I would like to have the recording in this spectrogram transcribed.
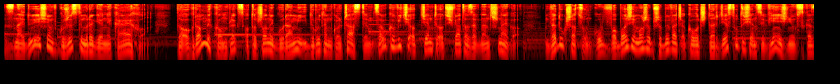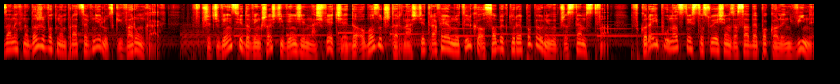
Znajduje się w górzystym regionie Kaechon. To ogromny kompleks otoczony górami i drutem kolczastym, całkowicie odcięty od świata zewnętrznego. Według szacunków w obozie może przebywać około 40 tysięcy więźniów skazanych na dożywotnią pracę w nieludzkich warunkach. W przeciwieństwie do większości więzień na świecie, do obozu 14 trafiają nie tylko osoby, które popełniły przestępstwa. W Korei Północnej stosuje się zasadę pokoleń winy,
